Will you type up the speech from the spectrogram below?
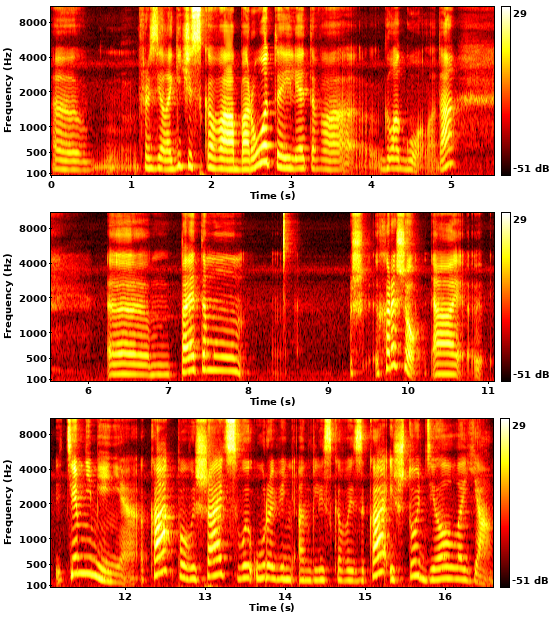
фразеологического оборота или этого глагола, да, эм, Поэтому Хорошо, а, тем не менее, как повышать свой уровень английского языка и что делала я?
